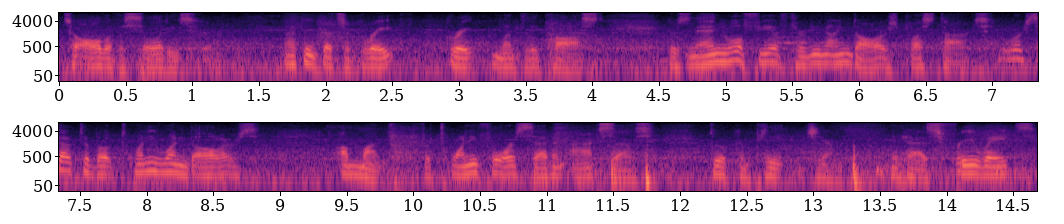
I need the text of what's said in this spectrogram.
to all the facilities here. And I think that's a great, great monthly cost. There's an annual fee of $39 plus tax. It works out to about $21 a month for 24-7 access to a complete gym. It has free weights,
